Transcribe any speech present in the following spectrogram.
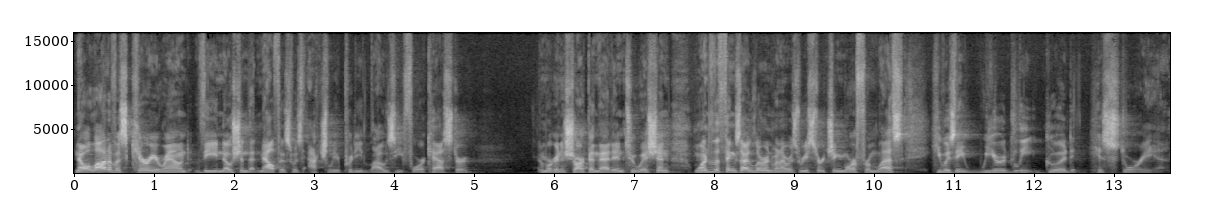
Now, a lot of us carry around the notion that Malthus was actually a pretty lousy forecaster, and we're going to sharpen that intuition. One of the things I learned when I was researching more from less, he was a weirdly good historian.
